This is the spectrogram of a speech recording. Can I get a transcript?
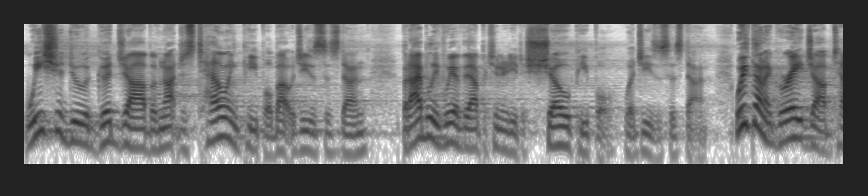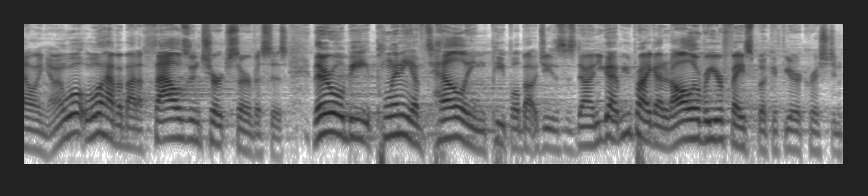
we should do a good job of not just telling people about what Jesus has done, but I believe we have the opportunity to show people what Jesus has done. We've done a great job telling them. we'll, we'll have about a thousand church services. There will be plenty of telling people about Jesus has done. You, got, you probably got it all over your Facebook if you're a Christian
